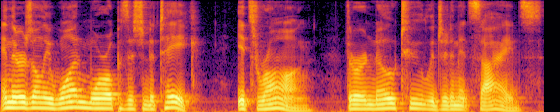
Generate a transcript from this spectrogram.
And there is only one moral position to take. It's wrong. There are no two legitimate sides.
